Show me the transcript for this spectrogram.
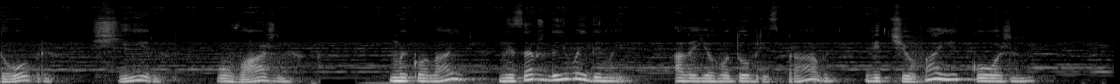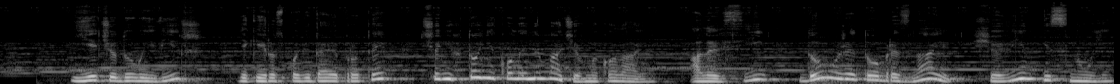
добрих, щирих, уважних. Миколай не завжди видимий, але його добрі справи відчуває кожен. Є чудовий вірш, який розповідає про те, що ніхто ніколи не бачив Миколая, але всі дуже добре знають, що він існує.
